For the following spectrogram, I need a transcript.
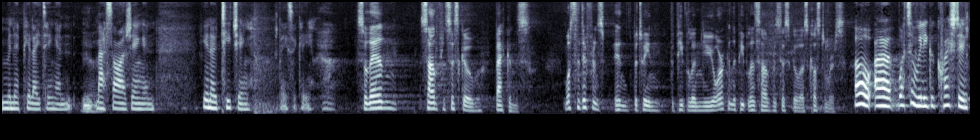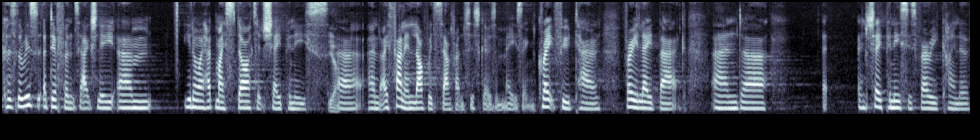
manipulating and Yeah. massaging and you know teaching, basically. So then, San Francisco beckons. What's the difference in between the people in New York and the people in San Francisco as customers? Oh, uh, what's a really good question because there is a difference actually. Um, you know, I had my start at Chez Panisse, Yeah. uh, and I fell in love with San Francisco. It's amazing, great food town, very laid back, and uh, and Chez Panisse is very kind of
